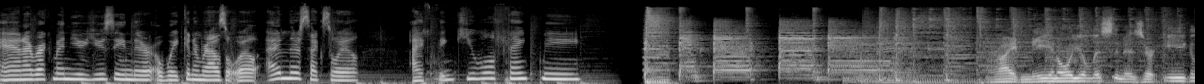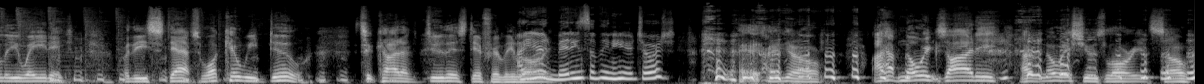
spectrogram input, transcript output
And I recommend you using their Awaken Arousal Oil and their sex oil. I think you will thank me. Right, me and all your listeners are eagerly waiting for these steps. What can we do to kind of do this differently? Are you admitting something here, George? I, I, you know, I have no anxiety. I have no issues, Laurie. So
